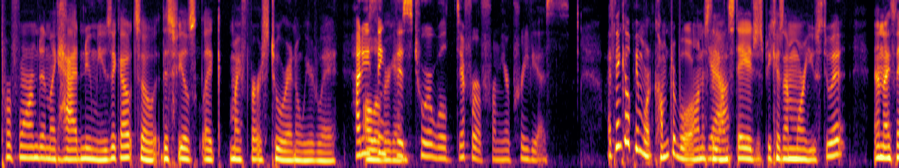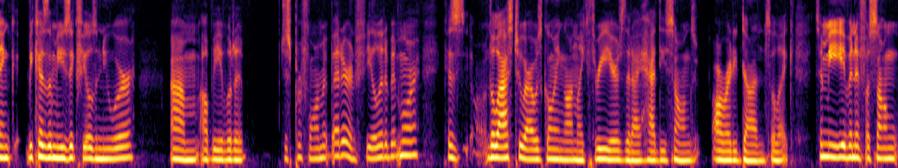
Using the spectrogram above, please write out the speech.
performed and like had new music out, so this feels like my first tour in a weird way. How do you think this tour will differ from your previous? I think I'll be more comfortable, honestly, Yeah. on stage just because I'm more used to it. And I think because the music feels newer, um, I'll be able to just perform it better and feel it a bit more. Because the last tour I was going on like three years that I had these songs already done. So like to me, even if a song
